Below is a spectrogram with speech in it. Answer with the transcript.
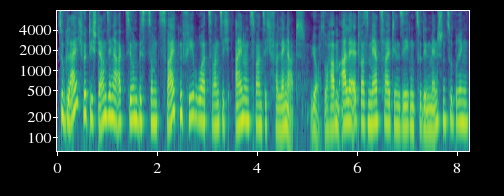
Zugleich wird die Sternsinger Aktion bis zum 2. Februar 2021 verlängert. Ja, so haben alle etwas mehr Zeit, den Segen zu den Menschen zu bringen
